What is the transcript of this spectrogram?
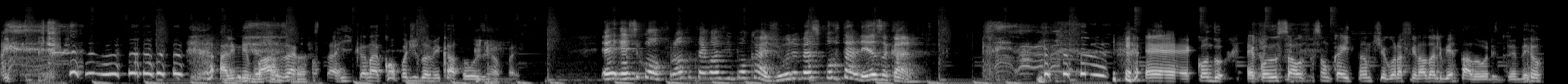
Aline Barros é a Costa Rica na Copa de 2014, rapaz. Esse confronto tá igual de Boca Juniors versus Fortaleza, cara. É quando, é quando o São São Caetano chegou na final da Libertadores, entendeu?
